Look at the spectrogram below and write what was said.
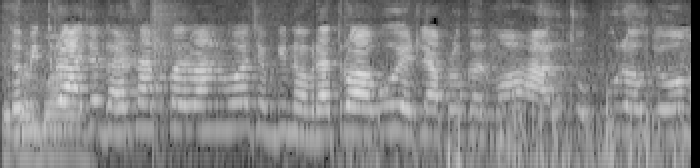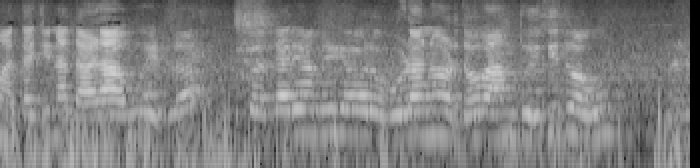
તો મિત્રો આજે ઘર સાફ કરવાનું હોય જેમ કે નવરાત્રો આવવું એટલે આપણો ઘરમાં સારું ચોખ્ખું રહું જો માતાજીના દાડા આવું એટલે. તો અત્યારે અમે રહોડાનો અડધો આમ ધોઈ દીધો આવું. અને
